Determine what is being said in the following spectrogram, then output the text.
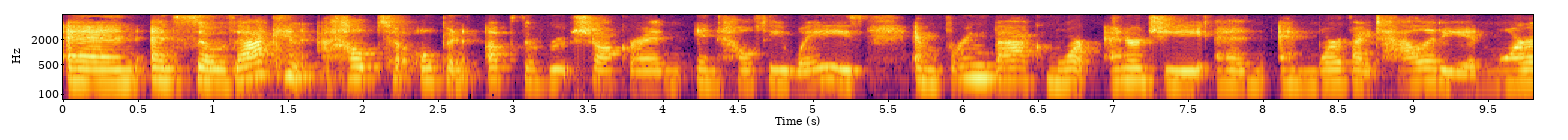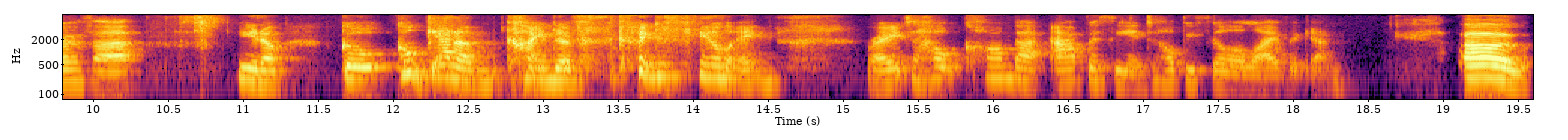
and and so that can help to open up the root chakra in, in healthy ways and bring back more energy and and more vitality and more of a you know go go get them kind of kind of feeling right? To help combat apathy and to help you feel alive again Oh,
